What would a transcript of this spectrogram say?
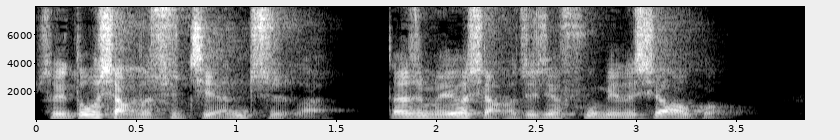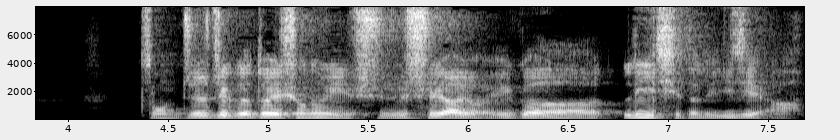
所以都想着去减脂了，但是没有想到这些负面的效果。总之，这个对生酮饮食是要有一个立体的理解啊。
